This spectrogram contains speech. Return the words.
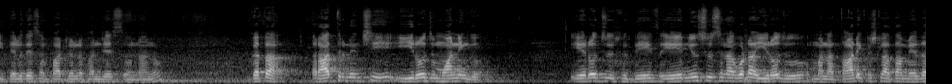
ఈ తెలుగుదేశం పార్టీలోనే పనిచేస్తూ ఉన్నాను. గత రాత్రి నుంచి ఈరోజు మార్నింగ్ ఏ రోజు దేశ ఏ న్యూస్ చూసినా కూడా ఈరోజు మన తాడి కృష్ణలత మీద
